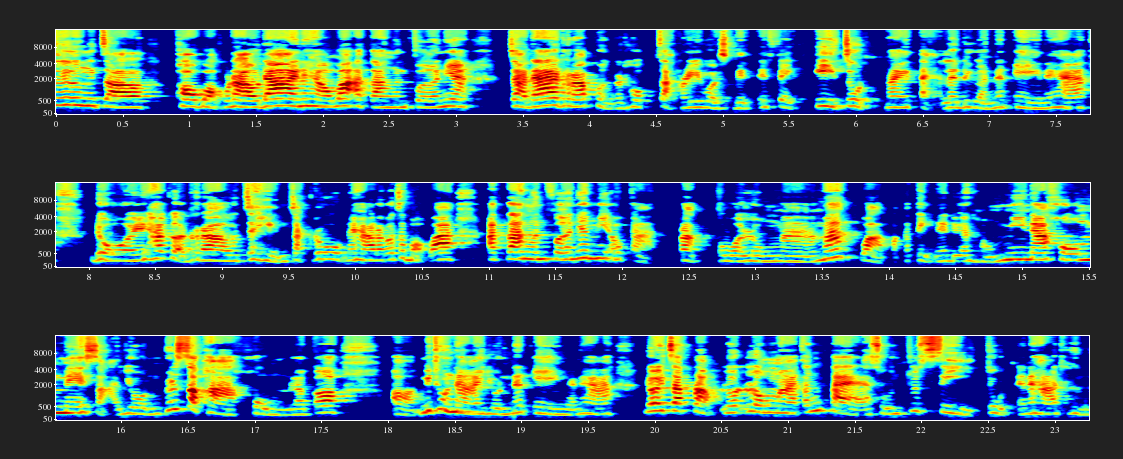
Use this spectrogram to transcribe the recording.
ซึ่งจะพอบอกเราได้นะคะว่าอัตราเงินเฟ้อเนี่ยจะได้รับผลกระทบจาก reverse base effect กี่จุดในแต่ละเดือนนั่นเองนะคะโดยถ้าเกิดเราจะเห็นจากรูปนะคะเราก็จะบอกว่าอัตราเงินเฟ้อเนี่ยมีโอกาส ปรับตัวลงมามากกว่าปกติในเดือนของมีนาคม เมษายน พฤษภาคม แล้วก็มิถุนายนนั่นเองนะคะ โดยจะปรับลดลงมาตั้งแต่ 0.4 จุดนะคะถึง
